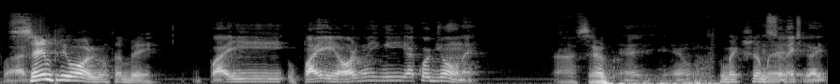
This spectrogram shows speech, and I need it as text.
Claro. Sempre órgão também. O pai, o pai é órgão e acordeon, né? Ah, certo. É, é um Como é que chama? excelente É, gai-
